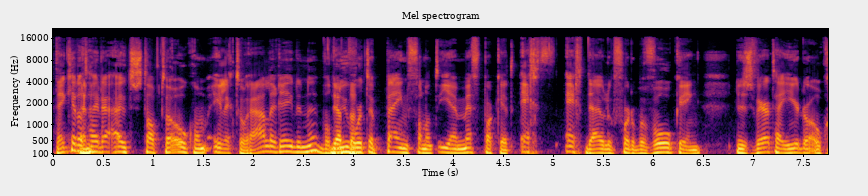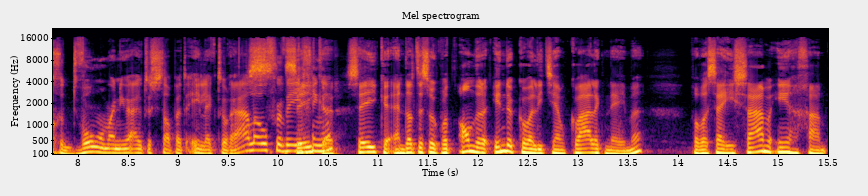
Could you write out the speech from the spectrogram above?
Denk je dat hij eruit stapte ook om electorale redenen? Want nu wordt de pijn van het IMF-pakket echt, echt duidelijk voor de bevolking. Dus werd hij hierdoor ook gedwongen om er nu uit te stappen uit electorale overwegingen? Zeker, zeker. En dat is ook wat anderen in de coalitie hem kwalijk nemen. Want we zijn hier samen ingegaan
